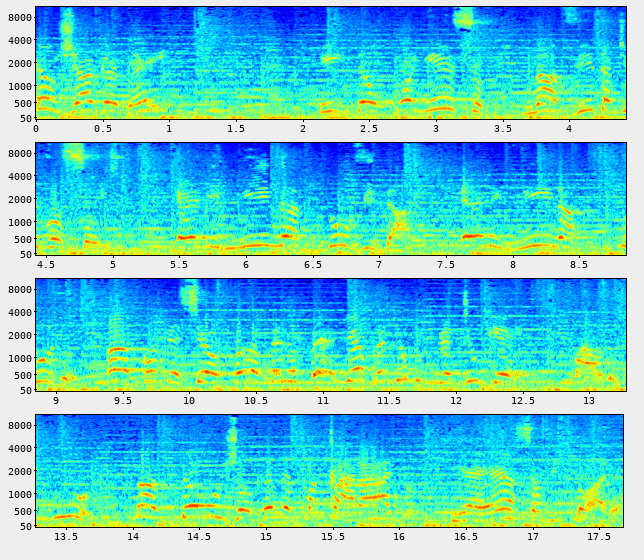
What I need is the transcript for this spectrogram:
Eu já ganhei. Então põe isso na vida de vocês elimina dúvida, elimina tudo. Aconteceu, quando a pessoa perdeu, perdeu, perdeu o quê? No cu. Nós estamos jogando é pra caralho. E é essa a vitória.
